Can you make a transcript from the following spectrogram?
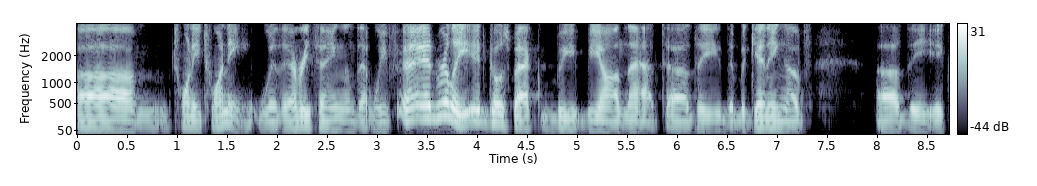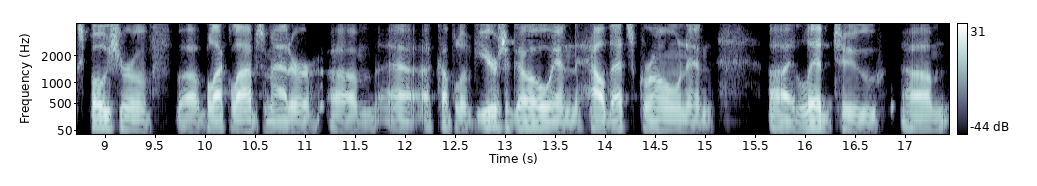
um, 2020, with everything that we've, and really it goes back be, beyond that. Uh, the the beginning of uh, the exposure of uh, Black Lives Matter um, a, a, couple of years ago, and how that's grown, and uh, it led to um,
